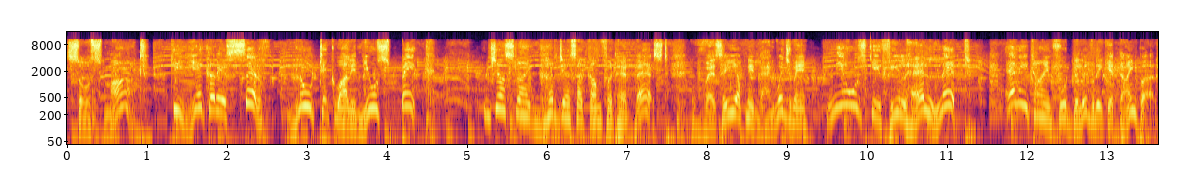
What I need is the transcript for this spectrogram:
so smart कि ये करे सिर्फ़ ब्लू टिक वाली न्यूज़ पिक जस्ट लाइक घर जैसा कंफर्ट है बेस्ट वैसे ही अपनी लैंग्वेज में न्यूज़ की फील है late any time food delivery के टाइम पर,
